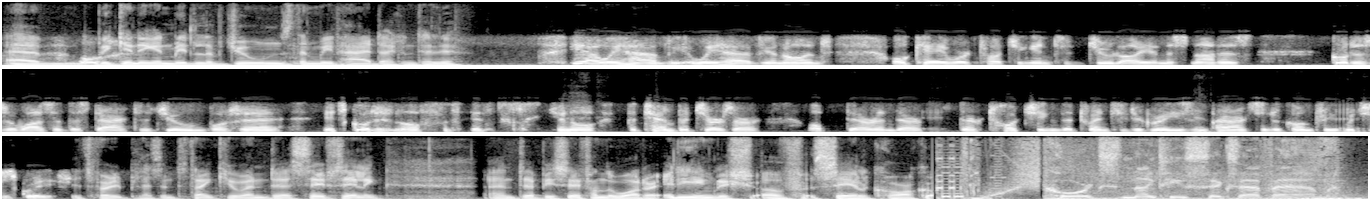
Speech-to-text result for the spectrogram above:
um, oh. beginning and middle of June's than we've had. I can tell you. Yeah, we have. We have. You know, and okay, we're touching into July, and it's not as good as it was at the start of June, but uh, it's good enough. you know, the temperatures are up there and they're they're touching the 20 degrees in parts of the country, which is great. It's very pleasant. Thank you and uh, safe sailing and uh, be safe on the water. Eddie English of Sail Cork. Cork's 96 FM.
